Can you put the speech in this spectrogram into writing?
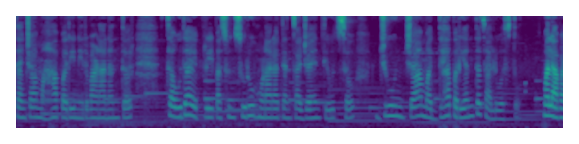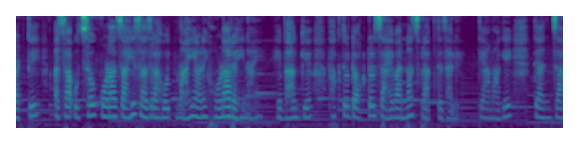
त्यांच्या महापरिनिर्वाणानंतर चौदा एप्रिलपासून सुरू होणारा त्यांचा जयंती उत्सव जूनच्या मध्यापर्यंत चालू असतो. मला वाटते असा उत्सव कोणाचाही साजरा होत नाही आणि होणारही नाही हे भाग्य फक्त डॉक्टर साहेबांनाच प्राप्त झाले. त्यामागे त्यांचा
